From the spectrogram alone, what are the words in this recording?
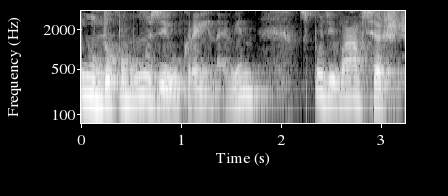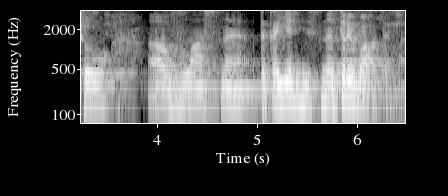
у допомозі України. Він сподівався, що власне така єдність не триватиме.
